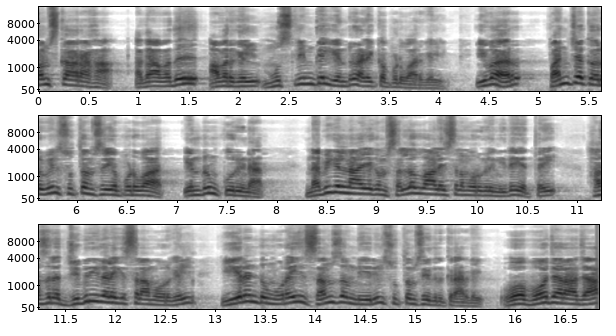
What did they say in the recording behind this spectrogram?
சம்ஸ்காரஹா அதாவது அவர்கள் முஸ்லிம்கள் என்று அழைக்கப்படுவார்கள். இவர் பஞ்சகருவில் சுத்தம் செய்யப்படுவார் என்றும் கூறினார். நபிகள் நாயகம் சல்லல்லா அலிஸ்லாம் அவர்களின் இதயத்தை ஹசரத் ஜிப்ரீல் அலைஹிஸ்ஸலாம் அவர்கள் இரண்டு முறை சம்சம் நீரில் சுத்தம் செய்திருக்கிறார்கள். ஓ போஜராஜா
